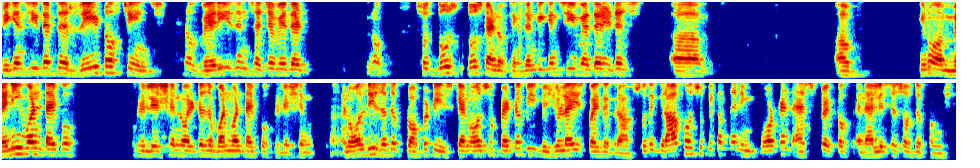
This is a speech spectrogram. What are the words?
We can see that the rate of change you know, varies in such a way that, you know, so those those kind of things. Then we can see whether it is, uh, a, you know, a many one type of relation or it is a one-one type of relation and all these other properties can also better be visualized by the graph. So the graph also becomes an important aspect of analysis of the function.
